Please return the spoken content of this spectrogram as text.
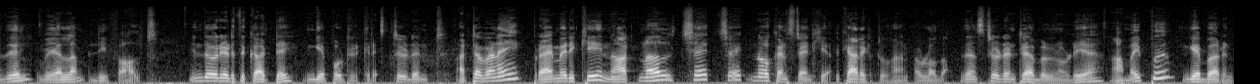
இதில் இவையெல்லாம் டிஃபால்ட் இந்த ஒரு எடுத்துக்காட்டை இங்கே போட்டிருக்கிறேன். ஸ்டூடெண்ட் அட்டவணை primary key not null check check no constraint here character two ஹான் அவ்வளோதான் இதன் ஸ்டூடெண்ட் டேபிளினுடைய அமைப்பு இங்கே பாருங்க.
